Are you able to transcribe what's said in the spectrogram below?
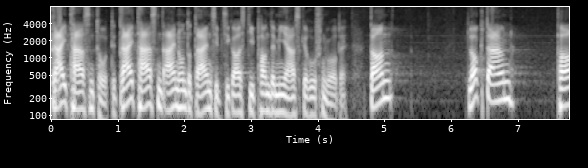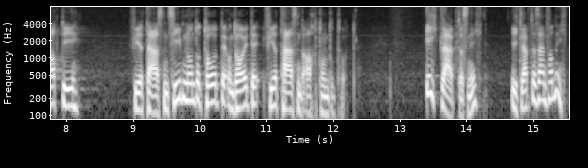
3000 Tote, 3173, als die Pandemie ausgerufen wurde. Dann Lockdown, Party, 4700 Tote und heute 4800 Tote. Ich glaube das nicht. Ich glaube das einfach nicht.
